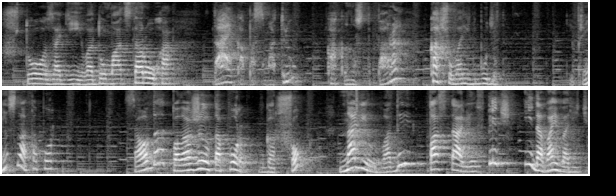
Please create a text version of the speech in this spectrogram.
«Что за диво?» – думает старуха. «Дай-ка посмотрю, как оно с топора кашу варить будет!» И принесла топор. Солдат положил топор в горшок, налил воды, поставил в печь и давай варить.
